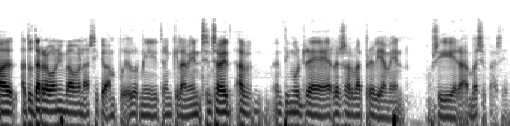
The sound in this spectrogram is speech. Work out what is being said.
a, a tot arreu on hi vam anar sí que vam poder dormir tranquil·lament, sense haver, haver tingut res reservat prèviament. O sigui, era, va ser fàcil.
